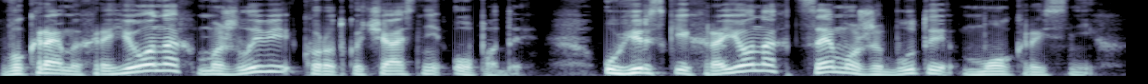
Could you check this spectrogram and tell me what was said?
В окремих регіонах можливі короткочасні опади. У гірських районах це може бути мокрий сніг.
